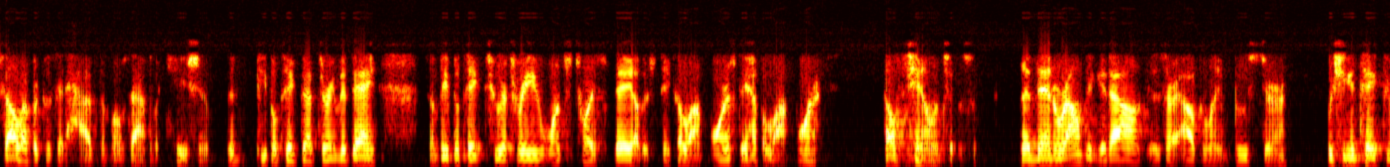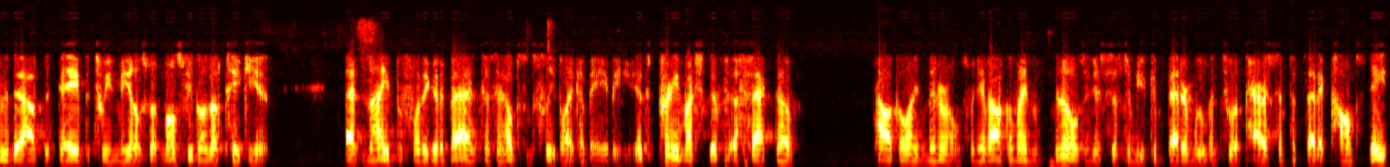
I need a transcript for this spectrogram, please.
seller because it has the most application. And people take that during the day. Some people take two or three once or twice a day. Others take a lot more if they have a lot more health challenges. And then rounding it out is our alkaline booster which you can take throughout the day between meals, but most people end up taking it at night before they go to bed because it helps them sleep like a baby. It's pretty much the effect of alkaline minerals. When you have alkaline minerals in your system, you can better move into a parasympathetic calm state.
